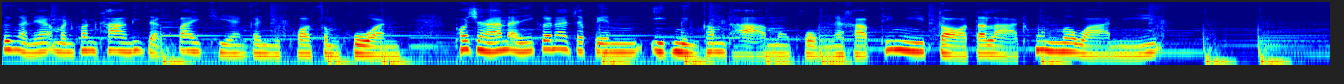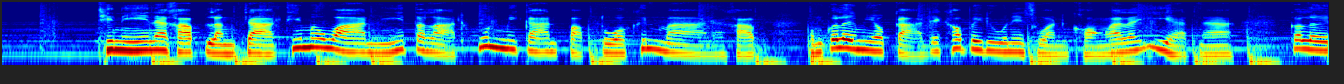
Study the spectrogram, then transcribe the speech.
ซึ่งอันนี้มันค่อนข้างที่จะใกล้เคียงกันอยู่พอสมควร เพราะฉะนั้นอันนี้ก็น่าจะเป็นอีกหนึ่งคำถามของผมนะครับที่มีต่อตลาดหุ้นเมื่อวานนี้ ทีนี้นะครับหลังจากที่เมื่อวานนี้ตลาดหุ้นมีการปรับตัวขึ้นมานะครับผมก็เลยมีโอกาสได้เข้าไปดูในส่วนของรายละเอียดนะก็เลย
